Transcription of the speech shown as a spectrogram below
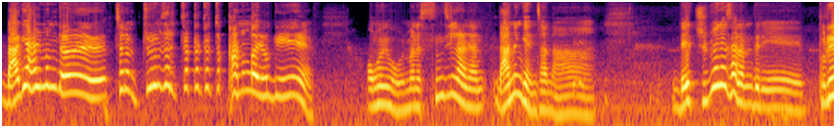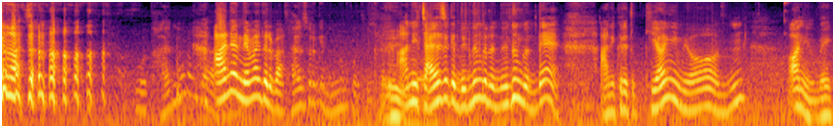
마귀 할멈들처럼 주름살이 쫙쫙쫙쫙 가는 거야 여기. 어휴 얼마나 승질나냐. 나는 괜찮아. 내 주변의 사람들이 불행하잖아. 뭐 거야. 아니야 내 말 들어봐. 자연스럽게 늙는 거지. 아니 자연스럽게 늙는 거는 늙는 건데 아니 그래도 기왕이면 응? 아니 왜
